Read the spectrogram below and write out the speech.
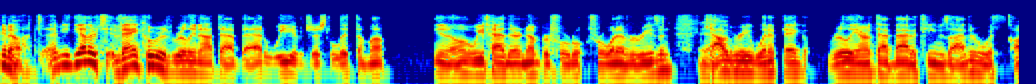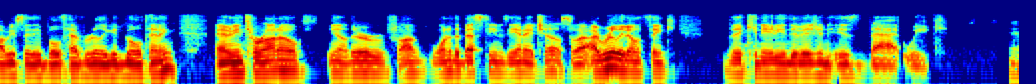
you know, I mean, the other t- Vancouver is really not that bad. We have just lit them up you know, we've had their number for for whatever reason. Yeah. Calgary, Winnipeg really aren't that bad of teams either. With obviously they both have really good goaltending, and I mean Toronto, you know, they're uh, one of the best teams in the NHL. So I, I really don't think the Canadian division is that weak. Yeah,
